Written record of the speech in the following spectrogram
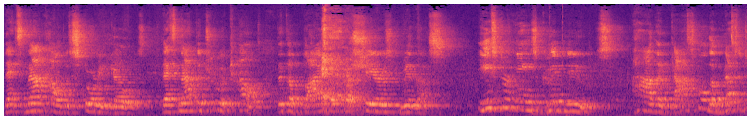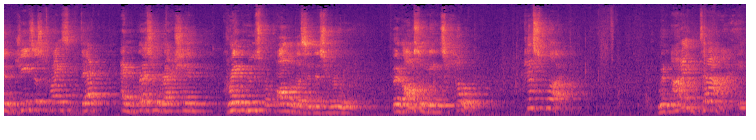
That's not how the story goes. That's not the true account that the Bible shares with us. Easter means good news. Ah, the gospel, the message of Jesus Christ's death and resurrection, great news for all of us in this room. But it also means hope. Guess what? When I die,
